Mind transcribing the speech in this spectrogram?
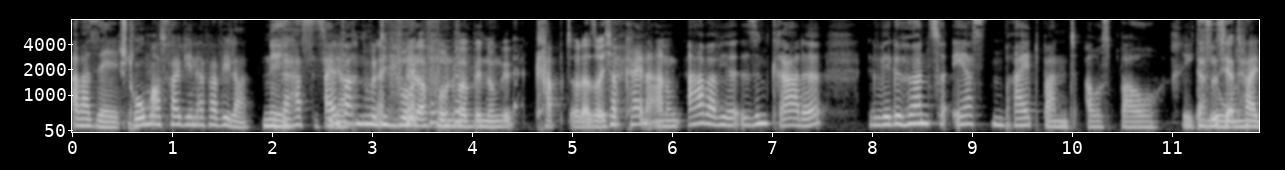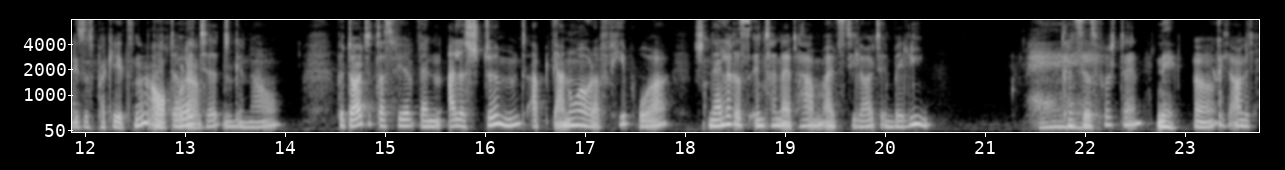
aber selten. Stromausfall wie in der Favela. Nee, da hast du es wieder. einfach nur die Vodafone-Verbindung gekappt oder so. Ich habe keine Ahnung. Aber wir sind gerade, wir gehören zur ersten Breitbandausbauregion. Das ist ja Teil dieses Pakets, ne? Auch, Bedeutet, oder? Mhm. genau. Bedeutet, dass wir, wenn alles stimmt, ab Januar oder Februar schnelleres Internet haben als die Leute in Berlin. Hey. Kannst du dir das vorstellen? Nee. Ja, ich auch nicht.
